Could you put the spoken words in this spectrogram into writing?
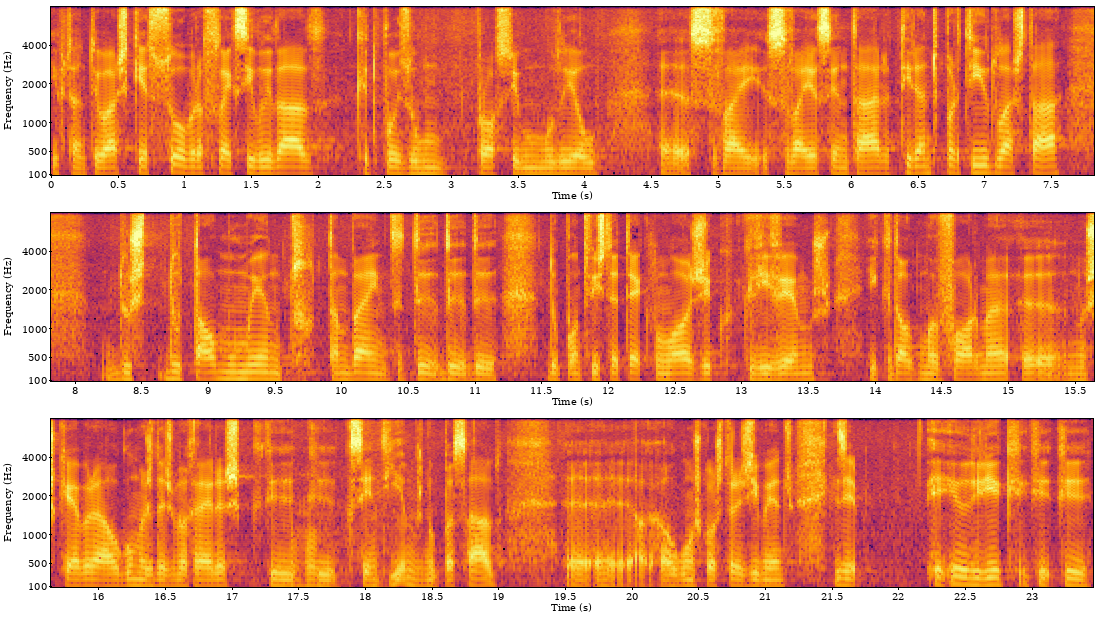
E, portanto, eu acho que é sobre a flexibilidade que depois um próximo modelo uh, se, vai, se vai assentar, tirando partido, lá está, do, do tal momento também de, de, de, do ponto de vista tecnológico que vivemos e que de alguma forma uh, nos quebra algumas das barreiras que, uhum. que, que sentíamos no passado, uh, alguns constrangimentos. Quer dizer, eu diria que, que, que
